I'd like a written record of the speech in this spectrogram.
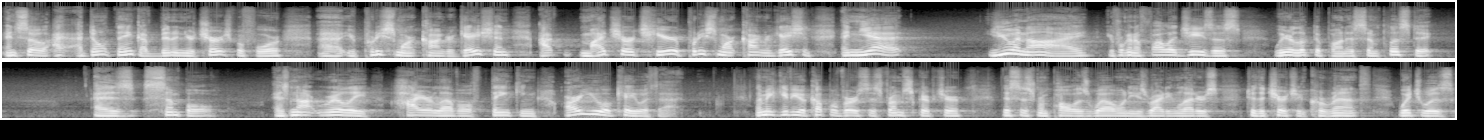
And so I, I don't think I've been in your church before. Uh, you're a pretty smart congregation. I, my church here, pretty smart congregation. And yet, you and I, if we're going to follow Jesus, we are looked upon as simplistic, as simple, as not really higher level thinking. Are you okay with that? Let me give you a couple verses from Scripture. This is from Paul as well when he's writing letters to the church in Corinth, which was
